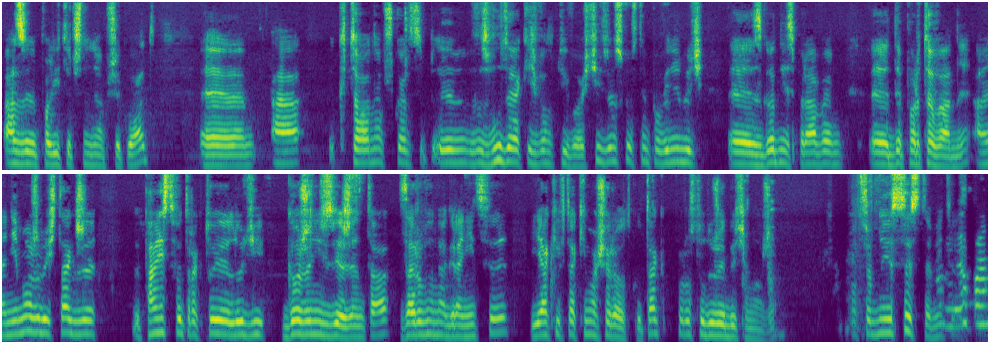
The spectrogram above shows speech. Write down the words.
azyl polityczny na przykład, a kto na przykład wzbudza jakieś wątpliwości, w związku z tym powinien być e, zgodnie z prawem e, deportowany, ale nie może być tak, że państwo traktuje ludzi gorzej niż zwierzęta, zarówno na granicy, jak i w takim ośrodku. Tak po prostu dłużej być może. Potrzebny jest system. Pan,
